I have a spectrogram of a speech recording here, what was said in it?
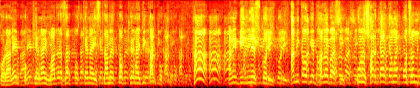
কোরআনের পক্ষে নয়, মাদ্রাসার পক্ষে নয়, ইসলামের পক্ষে নয়, তুই কার পক্ষে? হ্যাঁ আমি বিজনেস করি, আমি কাউকে ভালোবাসি, কোন সরকারকে আমার পছন্দ,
